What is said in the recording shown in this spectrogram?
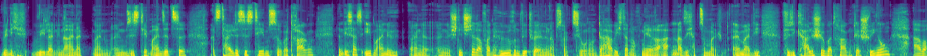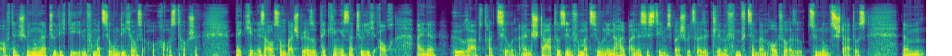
wenn ich WLAN in einer, einem, System einsetze, als Teil des Systems zur Übertragung, dann ist das eben eine, eine, eine Schnittstelle auf einer höheren virtuellen Abstraktion. Und da habe ich dann noch mehrere Arten. Also ich habe zum Beispiel einmal die physikalische Übertragung der Schwingung, aber auf den Schwingungen natürlich die Informationen, die ich aus, auch austausche. Päckchen ist auch so ein Beispiel. Also Päckchen ist natürlich auch eine höhere Abstraktion. Eine Statusinformation innerhalb eines Systems, beispielsweise Klemme 15 beim Auto, also Zündungsstatus, ähm,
